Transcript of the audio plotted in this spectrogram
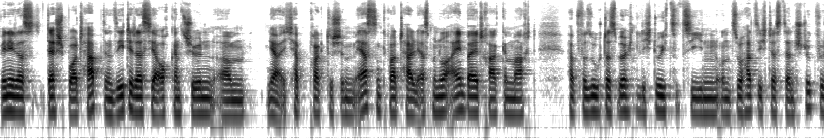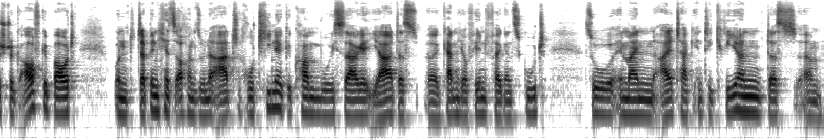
Wenn ihr das Dashboard habt, dann seht ihr das ja auch ganz schön. Ähm, ja, ich habe praktisch im ersten Quartal erstmal nur einen Beitrag gemacht, habe versucht, das wöchentlich durchzuziehen und so hat sich das dann Stück für Stück aufgebaut. Und da bin ich jetzt auch in so eine Art Routine gekommen, wo ich sage, ja, das äh, kann ich auf jeden Fall ganz gut so in meinen Alltag integrieren. Das ähm,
